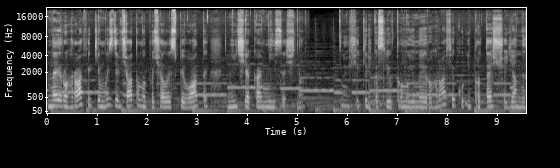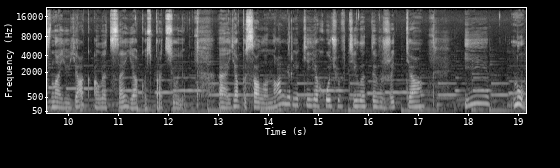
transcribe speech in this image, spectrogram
нейрографіки, ми з дівчатами почали співати ніч яка місячна. Ну і ще кілька слів про мою нейрографіку і про те, що я не знаю як, але це якось працює. Е, Я писала намір, який я хочу втілити в життя. І ну,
